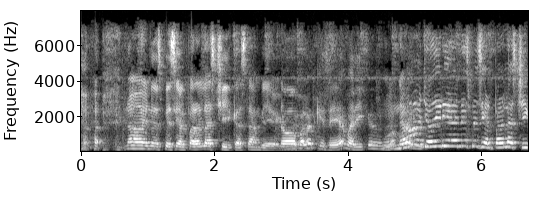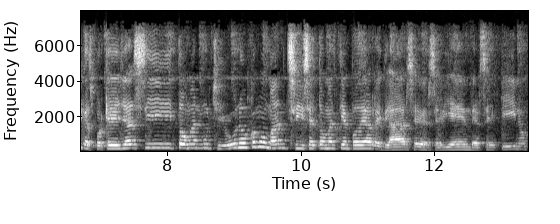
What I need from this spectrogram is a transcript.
No, en especial para las chicas también. No, güey. para lo que sea, marica. No, yo diría en especial para las chicas, porque ellas sí toman mucho. Uno como man sí se toma el tiempo de arreglarse, verse bien, verse fino.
